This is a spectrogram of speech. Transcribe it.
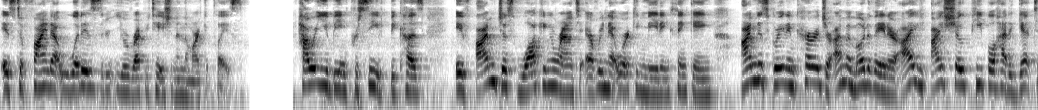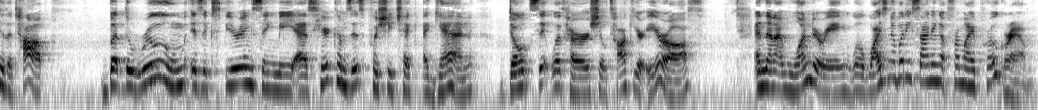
is to find out what is your reputation in the marketplace how are you being perceived because if i'm just walking around to every networking meeting thinking i'm this great encourager i'm a motivator i i show people how to get to the top but the room is experiencing me as here comes this pushy chick again. Don't sit with her. She'll talk your ear off. And then I'm wondering, well, why is nobody signing up for my program?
